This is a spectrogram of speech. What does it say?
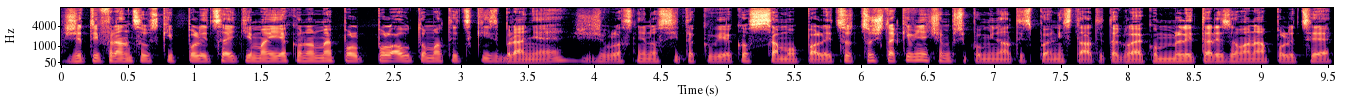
že ty francouzský policajti mají jako normálně pol, polautomatické zbraně, že vlastně nosí takový jako samopaly, co, což taky v něčem připomíná ty Spojené státy, takhle jako militarizovaná policie.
